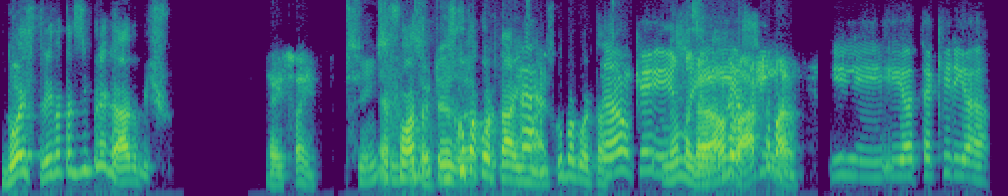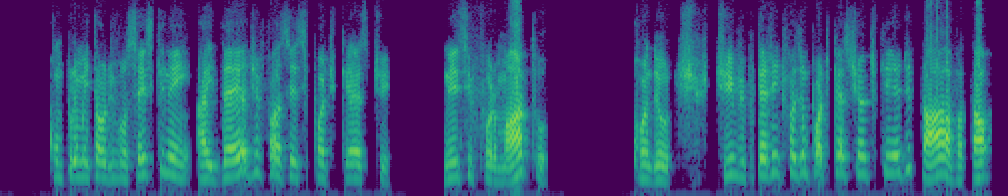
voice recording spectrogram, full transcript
dois, três vai estar desempregado, bicho. É isso aí. Sim, é sim, foda. Certeza, Desculpa é. cortar aí, é. mano. Desculpa cortar. Não, que isso. Não, mas não, relaxa, assim, mano. E, e até queria complementar o de vocês, que nem a ideia de fazer esse podcast nesse formato, quando eu tive, porque a gente fazia um podcast antes que editava tal.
